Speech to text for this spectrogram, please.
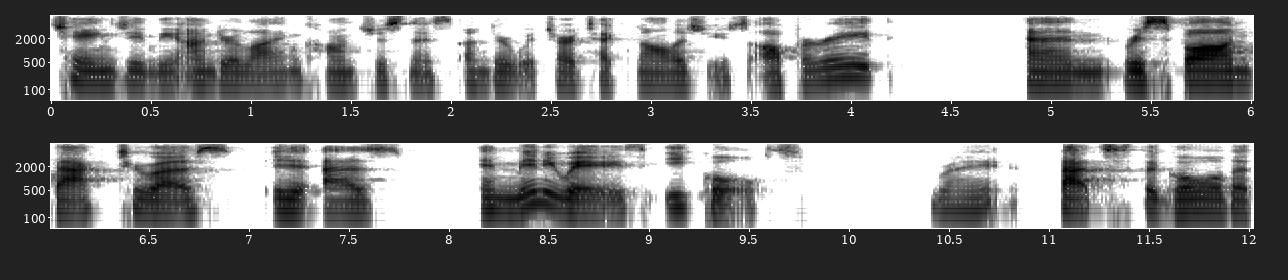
changing the underlying consciousness under which our technologies operate and respond back to us as in many ways equals right that's the goal that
